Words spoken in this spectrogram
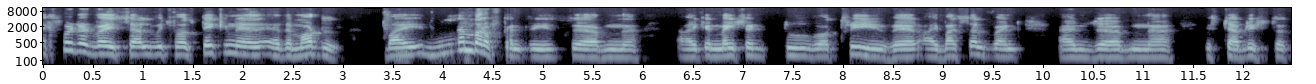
expert advice cell, which was taken as, as a model by number of countries, um, I can mention two or three where I myself went and um, established the,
